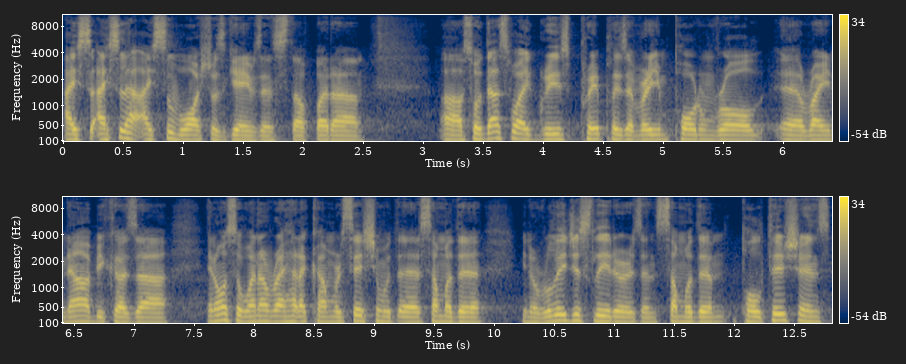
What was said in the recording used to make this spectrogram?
I, I still I still watch those games and stuff, but. Uh, uh, so that's why Greece plays a very important role uh, right now because, uh, and also whenever I had a conversation with uh, some of the, you know, religious leaders and some of the politicians,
